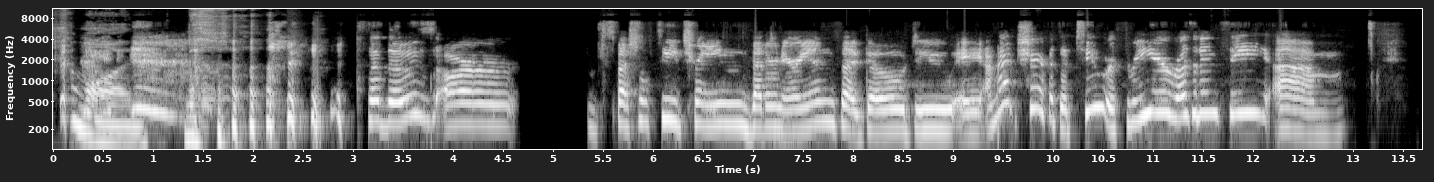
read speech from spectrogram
Come on. so those are specialty trained veterinarians that go do a i'm not sure if it's a two or three year residency um,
